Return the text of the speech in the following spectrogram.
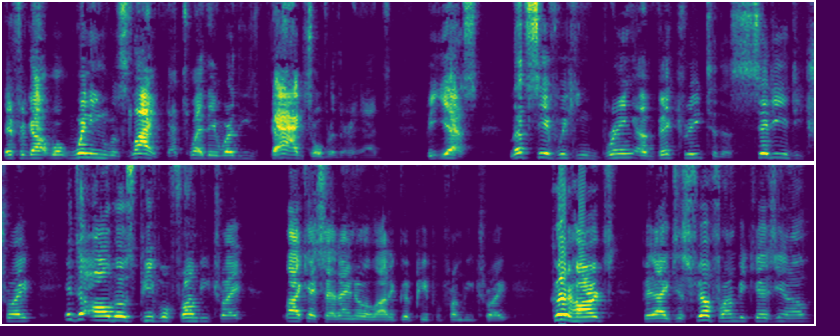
they forgot what winning was like. That's why they wear these bags over their heads. But yes, let's see if we can bring a victory to the city of Detroit and to all those people from Detroit. Like I said, I know a lot of good people from Detroit. Good hearts, but I just feel for them because, you know,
